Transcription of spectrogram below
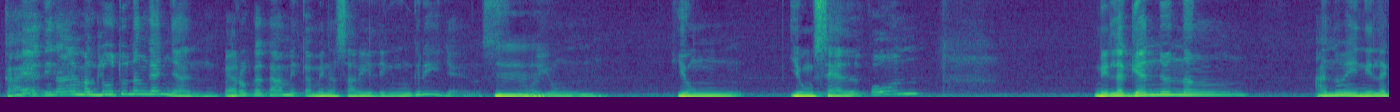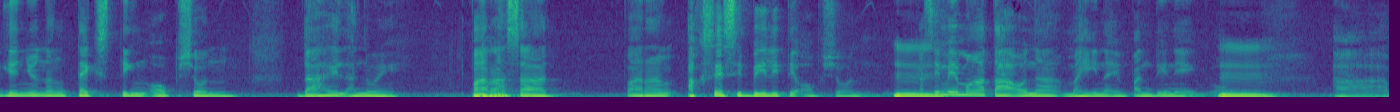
Kaya din namin magluto ng ganyan, pero gagamit kami ng sariling ingredients. Mm. No, yung yung yung cellphone nilagyan nyo ng ano eh, nilagyan nyo ng texting option dahil ano eh, para sa parang accessibility option. Mm. Kasi may mga tao na mahina yung pandinig o Mm. Um,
